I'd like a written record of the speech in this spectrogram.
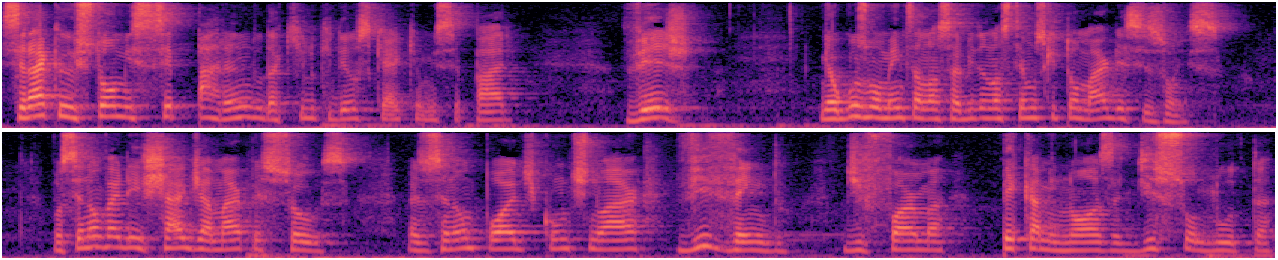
Será que eu estou me separando daquilo que Deus quer que eu me separe? Veja, em alguns momentos da nossa vida nós temos que tomar decisões. Você não vai deixar de amar pessoas, mas você não pode continuar vivendo de forma pecaminosa, dissoluta,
